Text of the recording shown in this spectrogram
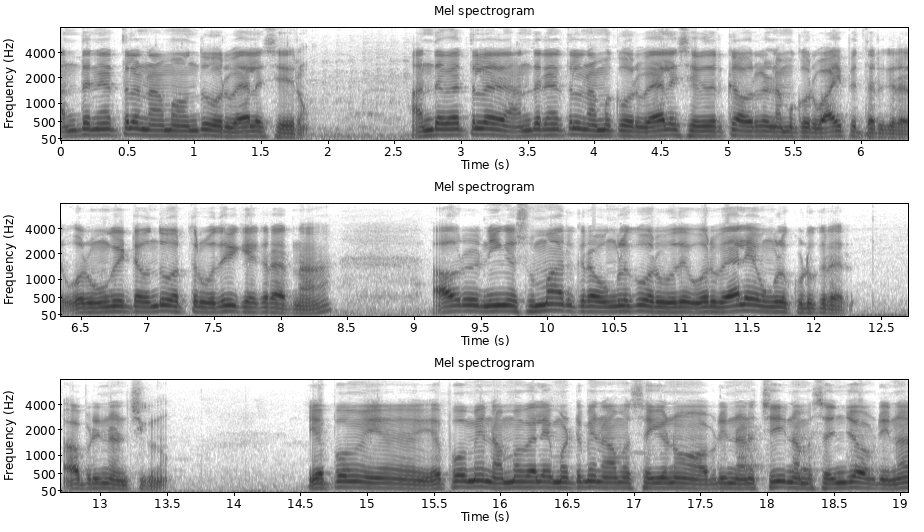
அந்த நேரத்தில் நாம் வந்து ஒரு வேலை செய்கிறோம் அந்த நேரத்தில் அந்த நேரத்தில் நமக்கு ஒரு வேலை செய்வதற்கு அவர்கள் நமக்கு ஒரு வாய்ப்பை தருகிறார். ஒரு உங்ககிட்ட வந்து ஒருத்தர் உதவி கேட்குறாருன்னா அவர் நீங்கள் சும்மா இருக்கிற உங்களுக்கு ஒரு உதவி ஒரு வேலையை உங்களுக்கு கொடுக்குறாரு அப்படின்னு நினச்சிக்கணும். எப்போவுமே எப்போவுமே நம்ம வேலையை மட்டுமே நாம் செய்யணும் அப்படின்னு நினச்சி நம்ம செஞ்சோம் அப்படின்னா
